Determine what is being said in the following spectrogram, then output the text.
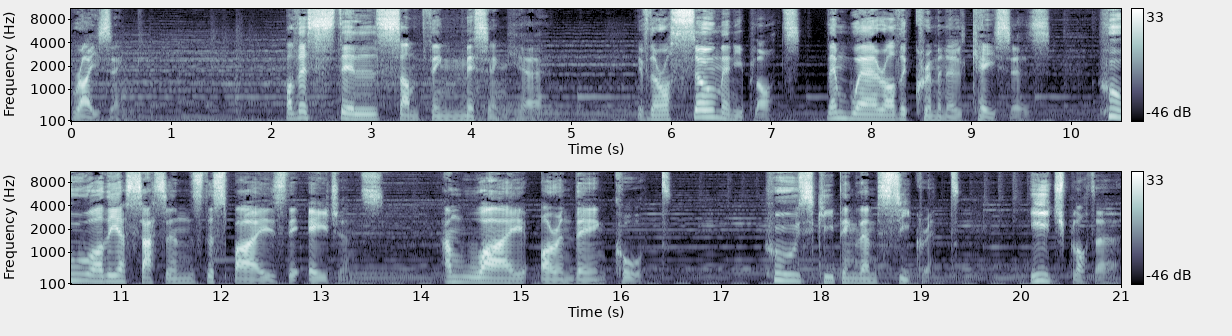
rising. But there's still something missing here. If there are so many plots, then where are the criminal cases? Who are the assassins, the spies, the agents? And why aren't they in court? Who's keeping them secret? Each plotter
